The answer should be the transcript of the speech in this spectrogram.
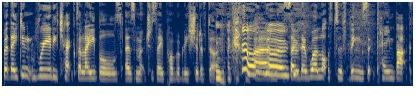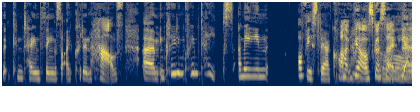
but they didn't really check the labels as much as they probably should have done. Oh, um, So there were lots of things that came back that contained things that I couldn't have, um, including cream cakes. I mean, obviously I can't. Uh, yeah, I was going to say, yeah,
